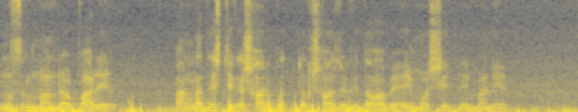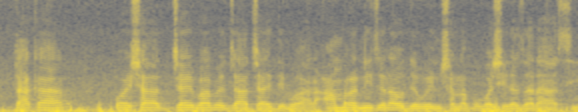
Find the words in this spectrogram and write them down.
মুসলমানরাও পারে। বাংলাদেশ থেকে সর্বাত্মক সহযোগিতা হবে এই মসজিদ নির্মাণের। টাকার পয়সা যেভাবে যা চাই দেবো, আর আমরা নিজেরাও দেবো ইনশাল্লাহ, প্রবাসীরা যারা আছি।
